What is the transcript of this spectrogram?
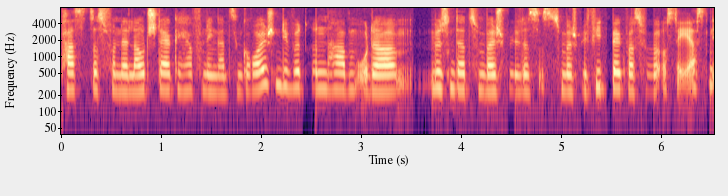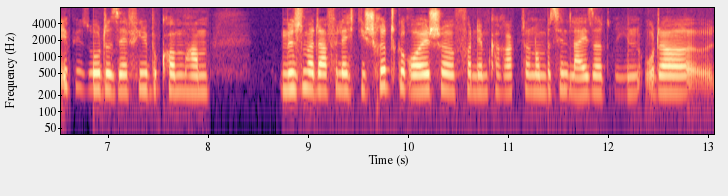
passt das von der Lautstärke her von den ganzen Geräuschen, die wir drin haben, oder müssen da zum Beispiel, das ist zum Beispiel Feedback, was wir aus der ersten Episode sehr viel bekommen haben, müssen wir da vielleicht die Schrittgeräusche von dem Charakter noch ein bisschen leiser drehen oder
